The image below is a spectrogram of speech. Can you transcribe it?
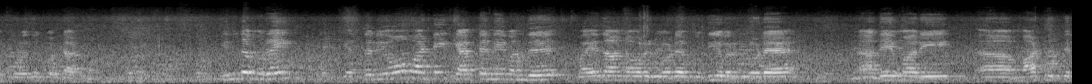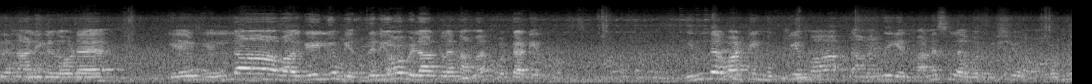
எப்பொழுதும் கொண்டாடுவோம். இந்த முறை எத்தனையோ வாட்டி கேப்டனே வந்து வயதானவர்களோட முதியவர்களோட அதே மாதிரி ஆஹ், மாற்றுத்திறனாளிகளோட எல்லா வகையிலும் எத்தனையோ விழாக்களை நாம கொண்டாடியிருக்கோம். இந்த வாட்டி முக்கியமா நான் வந்து என் மனசுல ஒரு விஷயம் ரொம்ப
